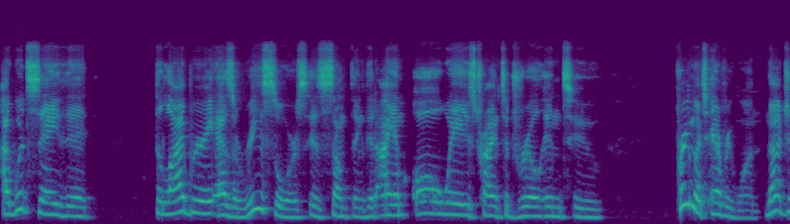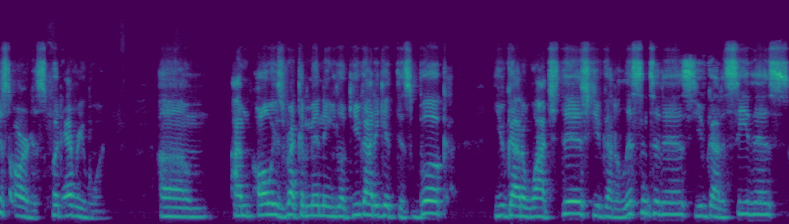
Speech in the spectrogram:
I would say that the library as a resource is something that I am always trying to drill into pretty much everyone, not just artists, but everyone. Um, I'm always recommending look, you got to get this book, you got to watch this, you've got to listen to this, you've got to see this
